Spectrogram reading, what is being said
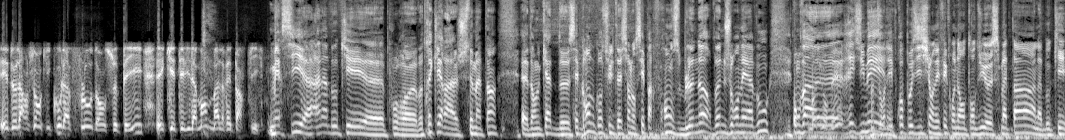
et de l'argent qui coule à flot dans ce pays et qui est évidemment mal réparti. Merci à Alain Bocquet euh, pour euh, votre éclairage ce matin euh, dans le cadre de cette grande consultation lancée par France Bleu Nord. Bonne journée à vous. On va euh, résumer les propositions en effet qu'on a entendues euh, ce matin. Alain Bocquet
